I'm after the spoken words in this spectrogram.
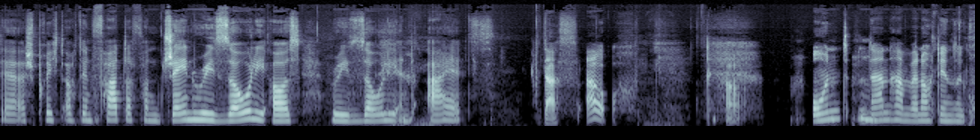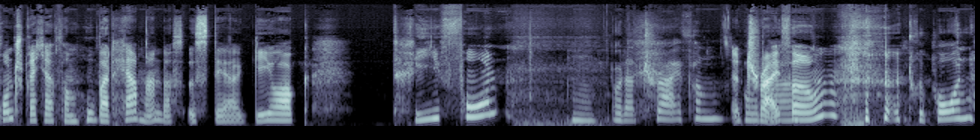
Der spricht auch den Vater von Jane Rizzoli aus Rizzoli and Isles. Das auch. Ja. Und dann haben wir noch den Synchronsprecher vom Hubert Hermann, das ist der Georg Trifon. Hm. Oder Tryphon. Äh, Trifon. Trypon.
